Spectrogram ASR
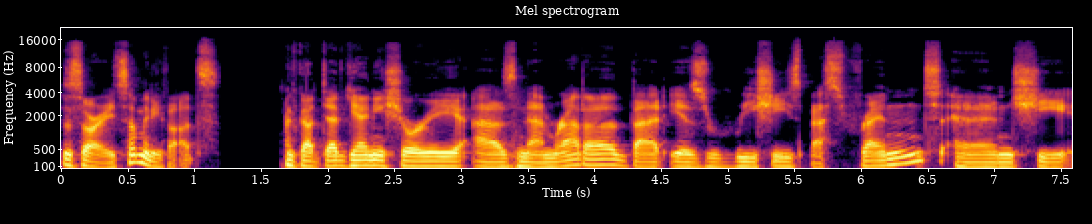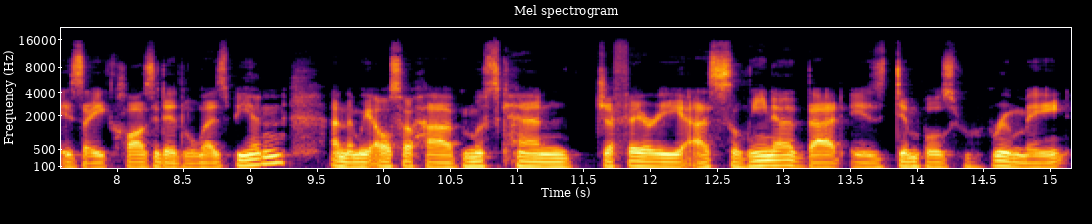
Sorry, so many thoughts. We've got Devyani Shorey as Namrata, that is Rishi's best friend, and she is a closeted lesbian. And then we also have Muskan Jafari as Selena, that is Dimple's roommate,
